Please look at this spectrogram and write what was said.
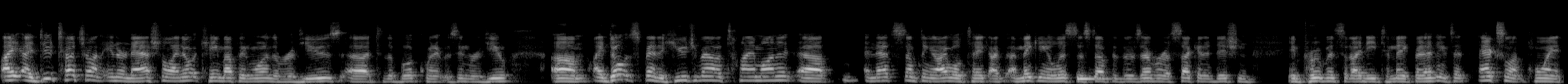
I, I do touch on international. I know it came up in one of the reviews uh, to the book when it was in review. Um, I don't spend a huge amount of time on it, uh, and that's something I will take. I'm, I'm making a list of stuff if there's ever a second edition improvements that I need to make. But I think it's an excellent point,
